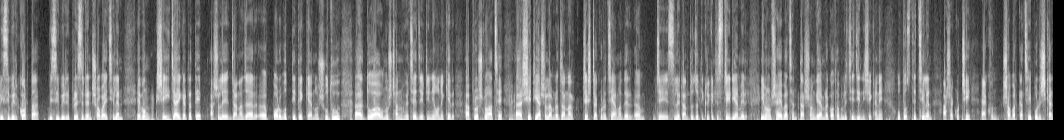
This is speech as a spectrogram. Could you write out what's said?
বিসিবির কর্তা, বিসিবির প্রেসিডেন্ট সবাই ছিলেন এবং সেই জায়গাটাতে আসলে জানাজার পরবর্তীতে কেন শুধু দোয়া অনুষ্ঠান হয়েছে যেটি নিয়ে অনেকের প্রশ্ন আছে সেটি আসলে আমরা জানার চেষ্টা করেছি। আমাদের যে সিলেট আন্তর্জাতিক ক্রিকেট স্টেডিয়ামের ইমাম সাহেব আছেন, তার সঙ্গে আমরা কথা বলেছি, যিনি সেখানে উপস্থিত ছিলেন। আশা করছি এখন সবার কাছেই পরিষ্কার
